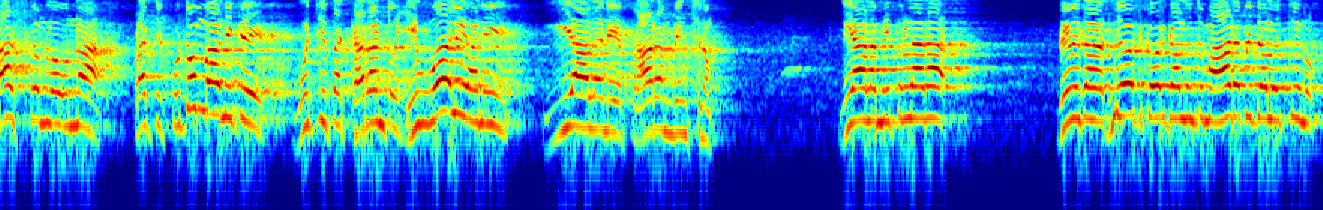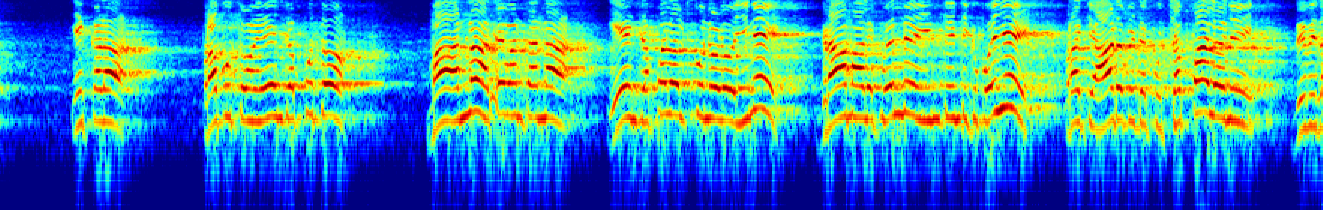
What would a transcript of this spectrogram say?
రాష్ట్రంలో ఉన్న ప్రతి కుటుంబానికి ఉచిత కరెంటు ఇవ్వాలి అని ఇయ్యాలని ప్రారంభించినాం. ఇవాళ మిత్రులారా వివిధ నియోజకవర్గాల నుంచి మా ఆడబిడ్డలు వచ్చిండ్రు. ఇక్కడ ప్రభుత్వం ఏం చెప్పుద్దో మా అన్న రేవంత్ అన్న ఏం చెప్పదలుచుకున్నాడో ఇని గ్రామాలకు వెళ్ళి ఇంటింటికి పోయి ప్రతి ఆడబిడ్డకు చెప్పాలని వివిధ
